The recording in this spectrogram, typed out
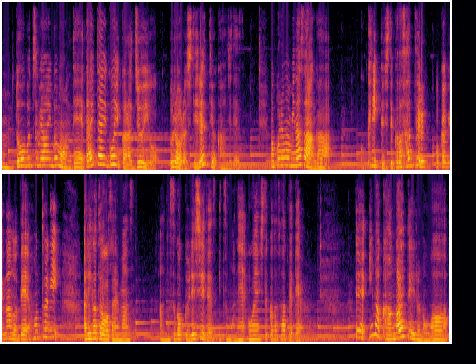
うん、動物病院部門でだいたい5位から10位をうろうろしているっていう感じです。まあ、これも皆さんがリックしてくださってるおかげなので本当にありがとうございます。あのすごく嬉しいです。いつもね応援してくださってて。で今考えているのは、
